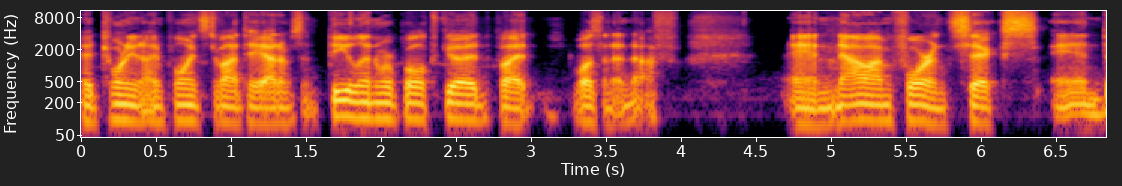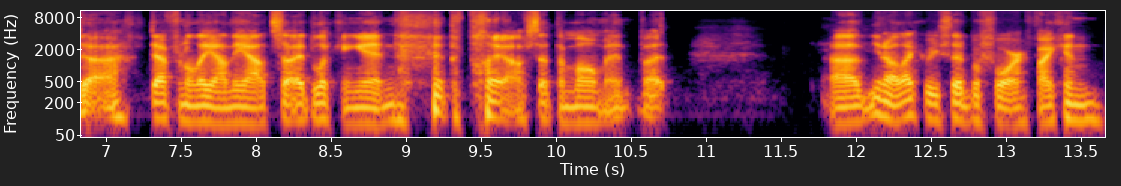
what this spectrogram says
had 29 points. Davante Adams and Thielen were both good, but wasn't enough. And now I'm four and six, and uh, definitely on the outside looking in at the playoffs at the moment. But uh, you know, like we said before, if I can,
